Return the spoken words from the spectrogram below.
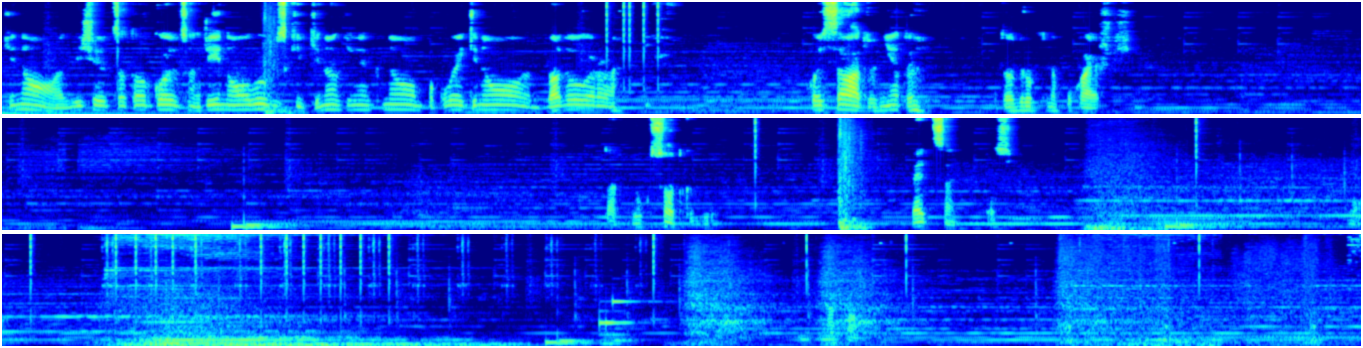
кино 2020 год смотри новые выпуски кино кино кино покупай кино 2 доллара хоть салату нету а то вдруг напугаешь еще так двухсотка будет 5 цент спасибо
